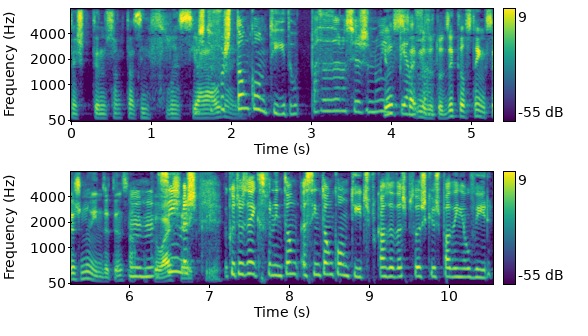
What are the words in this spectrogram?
tens que ter noção que estás a influenciar Mas se tu alguém. fores tão contido, passas a não ser genuíno, Eu sei, pensa. mas eu estou a dizer que eles têm que ser genuínos, atenção. O que eu Uhum, acho Sim, mas é que. o que eu estou a dizer é que se forem tão, assim tão contidos por causa das pessoas que os podem ouvir,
